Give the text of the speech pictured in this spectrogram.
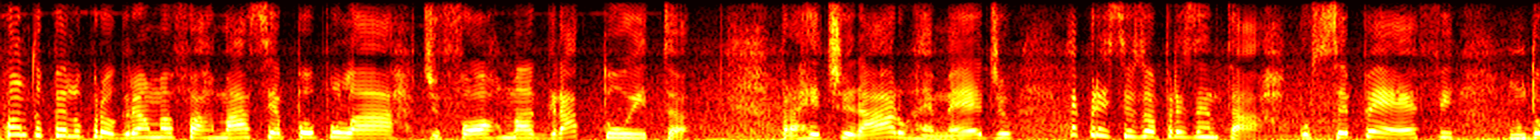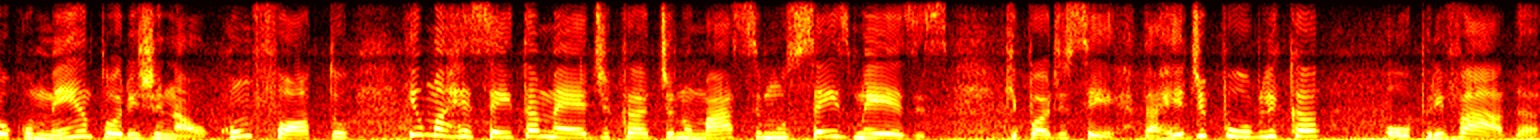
quanto pelo programa Farmácia Popular, de forma gratuita. Para retirar retirar o remédio, é preciso apresentar o CPF, um documento original com foto e uma receita médica de no máximo seis meses, que pode ser da rede pública ou privada.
